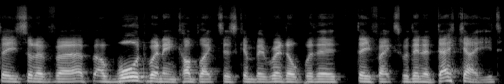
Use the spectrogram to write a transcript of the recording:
these sort of uh, award-winning complexes can be riddled with defects within a decade.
